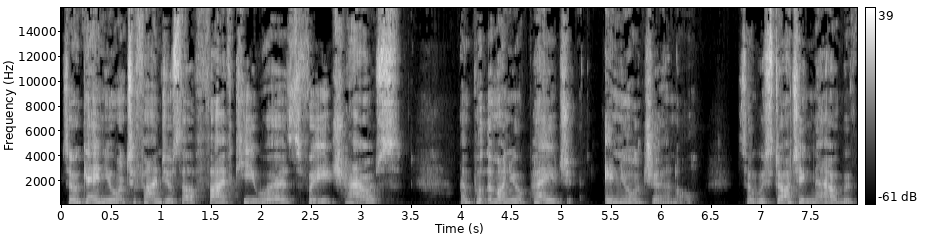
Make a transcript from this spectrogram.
So again, you want to find yourself five keywords for each house and put them on your page in your journal. So we're starting now. We've,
